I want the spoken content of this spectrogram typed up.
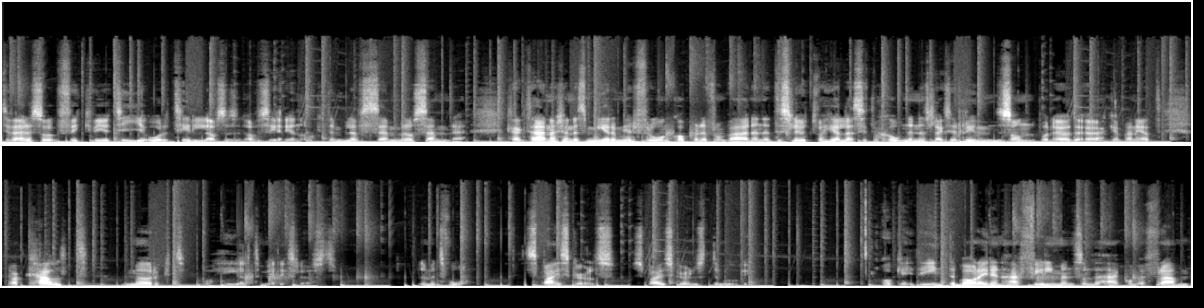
Tyvärr så fick vi ju tio år till av, av serien och den blev sämre och sämre. Karaktärerna kändes mer och mer frånkopplade från världen. Till slut var hela situationen en slags rymdsond på en öde ökenplanet. Det var kallt, mörkt och helt meningslöst. Nummer två. Spice Girls. Spice Girls the Movie. Okej, det är inte bara i den här filmen som det här kommer fram.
